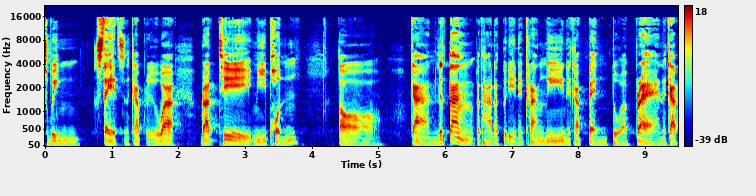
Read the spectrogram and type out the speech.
swing states นะครับหรือว่ารัฐที่มีผลต่อการเลือกตั้งประธานาธิบดีในครั้งนี้นะครับเป็นตัวแปรนะครับ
